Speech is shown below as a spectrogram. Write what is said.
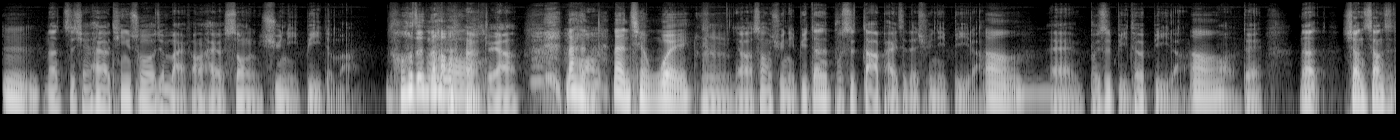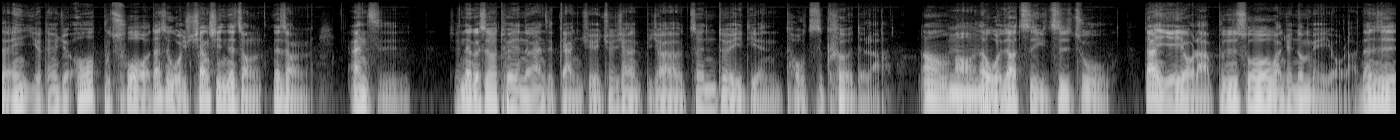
嗯，那之前还有听说，就买房还有送虚拟币的嘛？哦，真的、对啊，那很、哦。那很前卫，嗯，要送虚拟币，但是不是大牌子的虚拟币啦，嗯。哎、不是比特币啦，嗯。哦，对，那像这样子的，哎、有的人觉得哦不错，但是我相信那种那种案子，就那个时候推的那个案子，感觉就像比较针对一点投资客的啦。哦，那我要自己自助，当然也有啦，不是说完全都没有啦，但是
